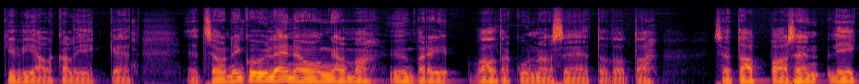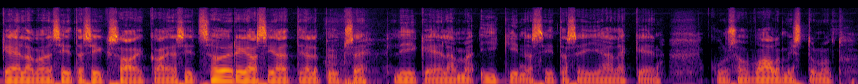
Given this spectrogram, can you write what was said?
kivijalkaliikkeet. Et se on niinku yleinen ongelma ympäri valtakunnan se, että tota, se tappaa sen liike-elämän siitä siksi aikaa. Ja sitten se on eri asia, että elpyykö se liike-elämä ikinä siitä sen jälkeen, kun se on valmistunut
